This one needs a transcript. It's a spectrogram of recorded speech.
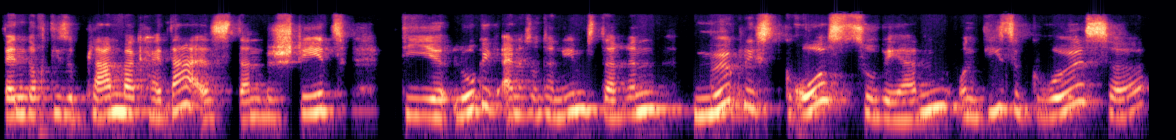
wenn doch diese Planbarkeit da ist, dann besteht die Logik eines Unternehmens darin, möglichst groß zu werden und diese Größe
